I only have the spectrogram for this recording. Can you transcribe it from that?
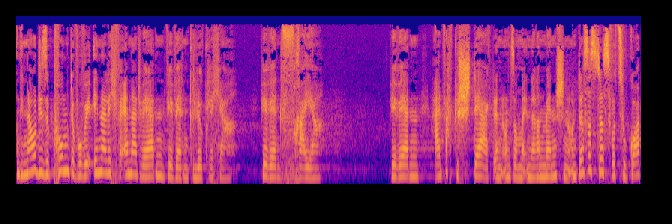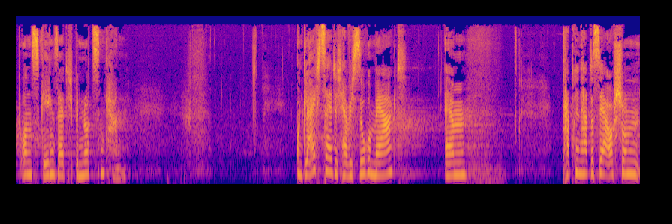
Und genau diese Punkte, wo wir innerlich verändert werden, wir werden glücklicher, wir werden freier, wir werden einfach gestärkt in unserem inneren Menschen. Und das ist das, wozu Gott uns gegenseitig benutzen kann. Und gleichzeitig habe ich so gemerkt, ähm, Katrin hat es ja auch schon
